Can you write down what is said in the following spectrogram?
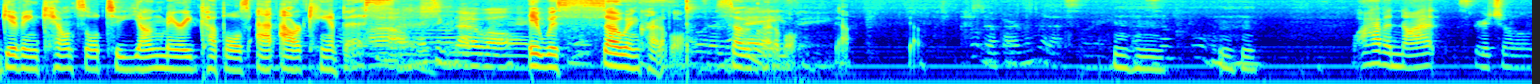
giving counsel to young married couples at our campus. Wow, That's incredible. It was so incredible. So incredible. Yeah. Yeah. I don't know if I remember that story. That's mm-hmm, so cool. Mm-hmm. Well, I have a not spiritual,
